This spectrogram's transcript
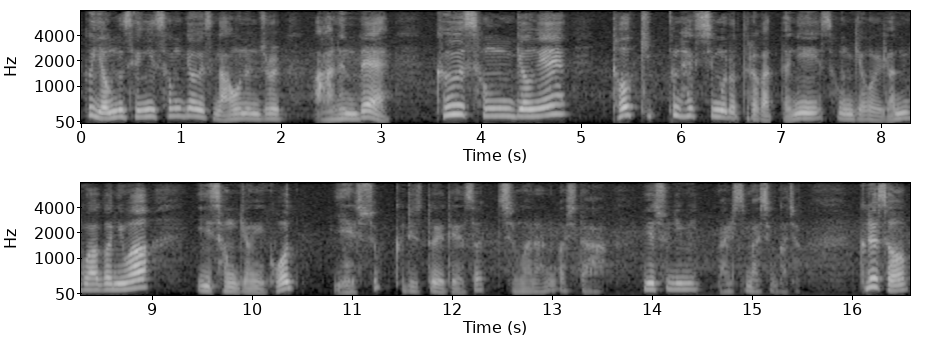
그 영생이 성경에서 나오는 줄 아는데 그 성경에 더 깊은 핵심으로 들어갔더니 성경을 연구하거니와 이 성경이 곧 예수 그리스도에 대해서 증언하는 것이다. 예수님이 말씀하신 거죠. 그래서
